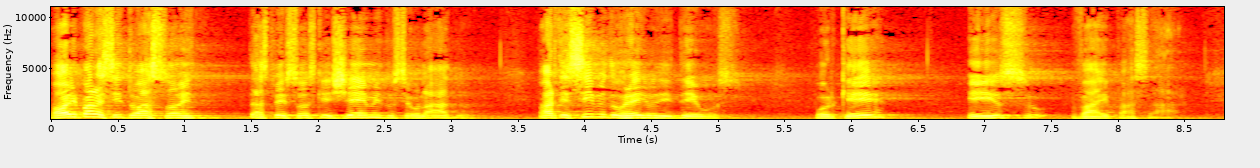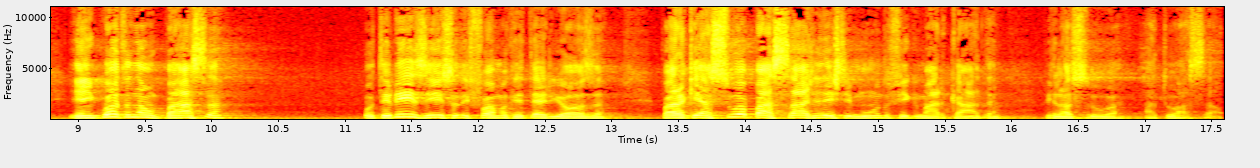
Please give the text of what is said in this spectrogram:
Olhe para as situações das pessoas que gemem do seu lado. Participe do reino de Deus, porque isso vai passar. E enquanto não passa, utilize isso de forma criteriosa, para que a sua passagem neste mundo fique marcada pela sua atuação.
